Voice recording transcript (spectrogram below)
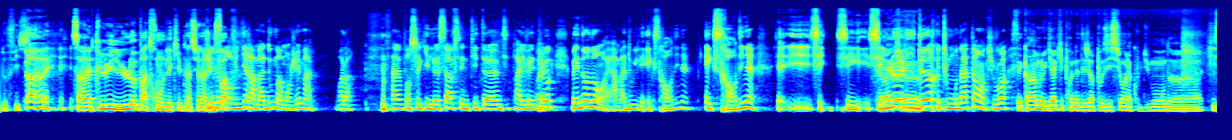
d'office. Ah ouais. Ça va être lui le patron de l'équipe nationale. J'ai même fois, envie de dire Amadou m'a mangé mal. Voilà. Hein, pour ceux qui le savent, c'est une petite, euh, une petite private Ouais. joke. Mais non, non, Amadou, il est extraordinaire. Extraordinaire. C'est- le que- leader que tout le monde attend, tu vois. C'est quand même le gars qui prenait déjà position à la Coupe du Monde. euh, qui,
